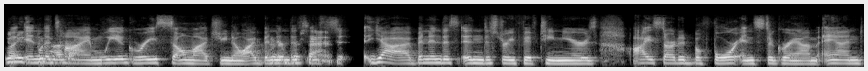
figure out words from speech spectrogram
But in the time we agree so much you know i've been in this 100%. yeah i've been in this industry 15 years i started before instagram and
